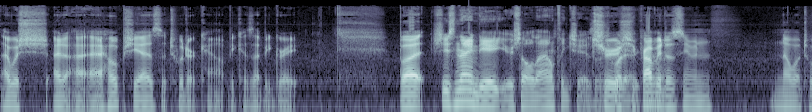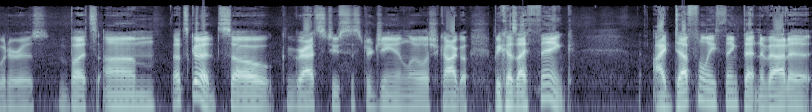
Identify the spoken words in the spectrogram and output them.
I wish I, I hope she has a Twitter account because that'd be great. But She's 98 years old. I don't think she has. a True, she probably account. doesn't even know what Twitter is. But um, that's good. So congrats to Sister Jean and Loyola Chicago because I think, I definitely think that Nevada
